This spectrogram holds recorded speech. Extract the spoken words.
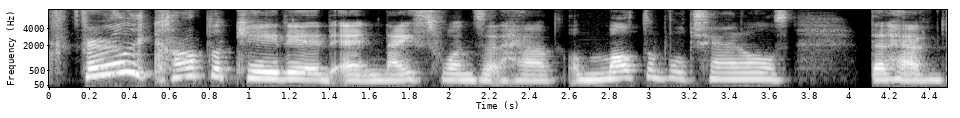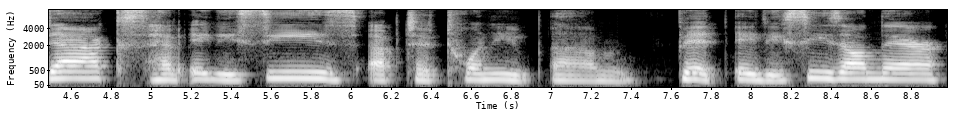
fairly complicated and nice ones that have multiple channels that have DACs, have ADCs, up to 20 um, bit ADCs on there,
